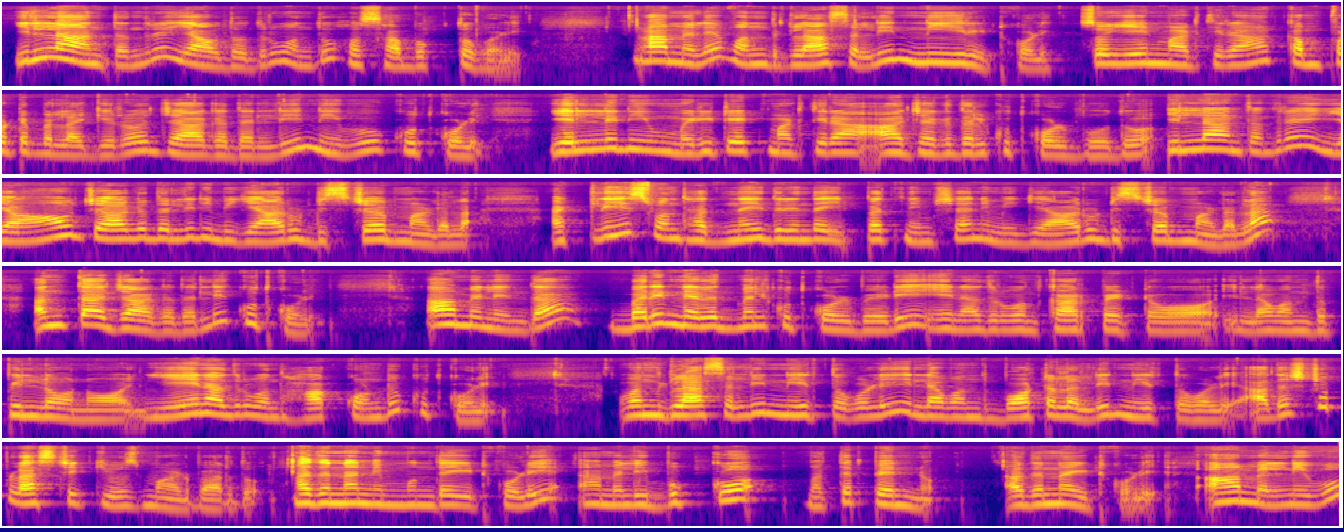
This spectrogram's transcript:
ಇಲ್ಲ ಅಂತಂದರೆ ಯಾವುದಾದ್ರೂ ಒಂದು ಹೊಸ ಬುಕ್ ತೊಗೊಳ್ಳಿ. ಆಮೇಲೆ ಒಂದು ಗ್ಲಾಸಲ್ಲಿ ನೀರು ಇಟ್ಕೊಳ್ಳಿ ಸೊ ಏನು ಮಾಡ್ತೀರಾ? ಕಂಫರ್ಟೇಬಲ್ ಆಗಿರೋ ಜಾಗದಲ್ಲಿ ನೀವು ಕೂತ್ಕೊಳ್ಳಿ. ಎಲ್ಲಿ ನೀವು ಮೆಡಿಟೇಟ್ ಮಾಡ್ತೀರಾ? ಆ ಜಾಗದಲ್ಲಿ ಕೂತ್ಕೊಳ್ಬೋದು. ಇಲ್ಲ ಅಂತಂದರೆ ಯಾವ ಜಾಗದಲ್ಲಿ ನಿಮಗೆ ಯಾರೂ ಡಿಸ್ಟರ್ಬ್ ಮಾಡಲ್ಲ. ಅಟ್ಲೀಸ್ಟ್ ಒಂದು ಹದಿನೈದರಿಂದ ಇಪ್ಪತ್ತು ನಿಮಿಷ ನಿಮಗೆ ಯಾರೂ ಡಿಸ್ಟರ್ಬ್ ಮಾಡಲ್ಲ. ಅಂಥ ಜಾಗದಲ್ಲಿ ಕೂತ್ಕೊಳ್ಳಿ. ಆಮೇಲಿಂದ ಬರೀ ನೆಲದ ಮೇಲೆ ಕೂತ್ಕೊಳ್ಬೇಡಿ. ಏನಾದರೂ ಒಂದು ಕಾರ್ಪೆಟೋ ಇಲ್ಲ ಒಂದು ಪಿಲ್ಲೋನೋ ಏನಾದರೂ ಒಂದು ಹಾಕ್ಕೊಂಡು ಕೂತ್ಕೊಳ್ಳಿ. ಒಂದು ಗ್ಲಾಸಲ್ಲಿ ನೀರು ತೊಗೊಳ್ಳಿ, ಇಲ್ಲ ಒಂದು ಬಾಟಲಲ್ಲಿ ನೀರು ತೊಗೊಳ್ಳಿ. ಆದಷ್ಟು ಪ್ಲಾಸ್ಟಿಕ್ ಯೂಸ್ ಮಾಡಬಾರ್ದು. ಅದನ್ನು ನಿಮ್ಮ ಮುಂದೆ ಇಟ್ಕೊಳ್ಳಿ, ಆಮೇಲೆ ಈ ಬುಕ್ಕು ಮತ್ತು ಪೆನ್ನು ಅದನ್ನು ಇಟ್ಕೊಳ್ಳಿ. ಆಮೇಲೆ ನೀವು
